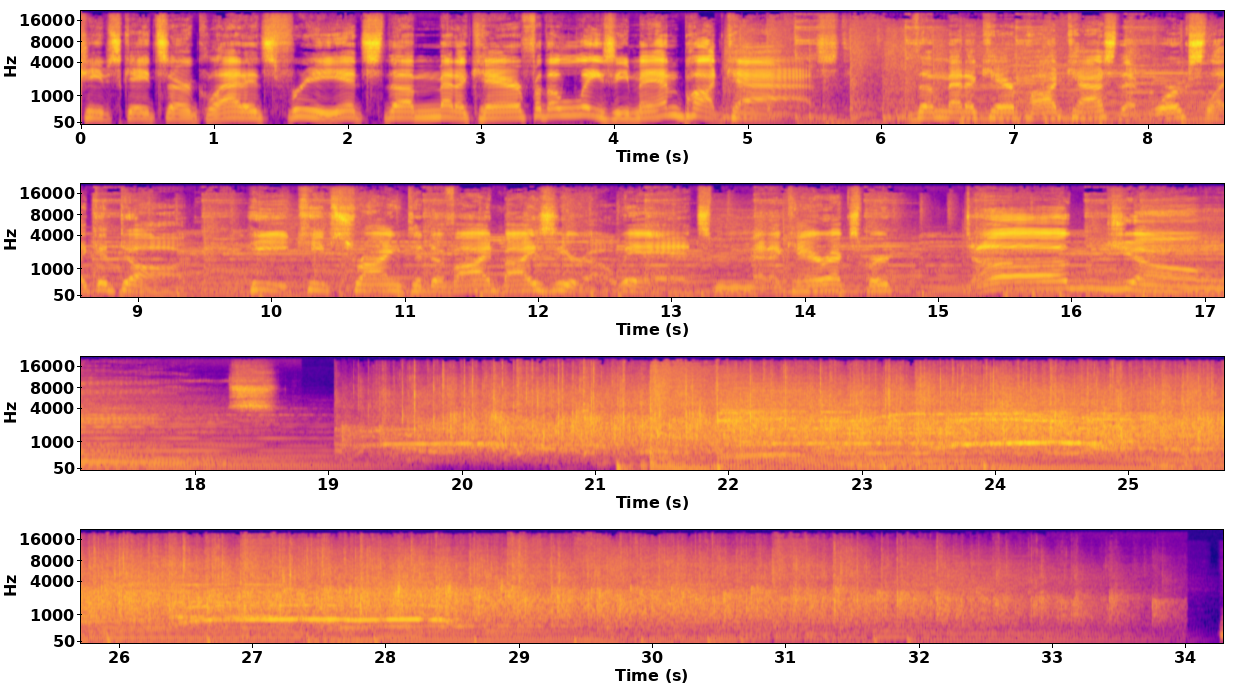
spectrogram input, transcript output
cheapskates are glad it's free. It's the Medicare for the Lazy Man podcast. The Medicare podcast that works like a dog. He keeps trying to divide by zero. It's Medicare expert Doug Jones.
